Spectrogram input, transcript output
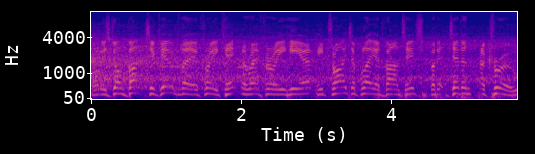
Well, he's gone back to give the free kick, the referee here. He tried to play advantage, but it didn't accrue.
